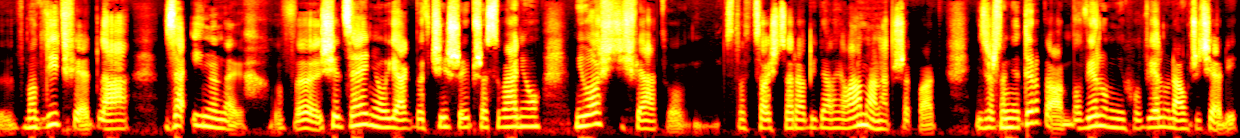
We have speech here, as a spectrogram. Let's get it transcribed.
w modlitwie dla za innych, w siedzeniu jakby w ciszy i przesyłaniu miłości światu. To coś, co robi Dalai Lama na przykład. I zresztą nie tylko on, bo wielu mnichów, wielu nauczycieli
